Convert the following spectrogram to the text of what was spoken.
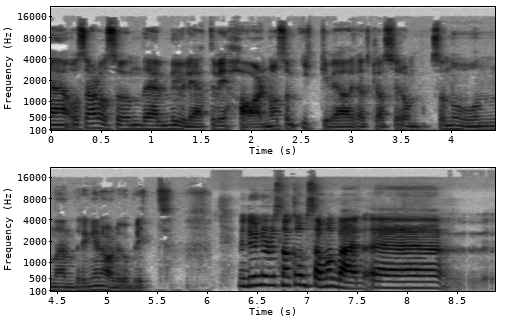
Eh, og så er det også en del muligheter vi har nå som ikke vi har i et klasserom. Så noen endringer har det jo blitt. Men du, når du snakker om samarbeid, eh,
